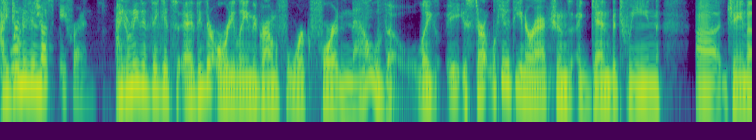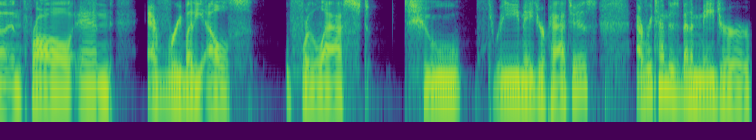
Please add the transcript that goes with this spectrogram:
I don't Let's even just be friends. I don't even think it's. I think they're already laying the groundwork for it now, though. Like, start looking at the interactions again between uh, Jaina and Thrall and everybody else for the last two three major patches. Every time there's been a major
